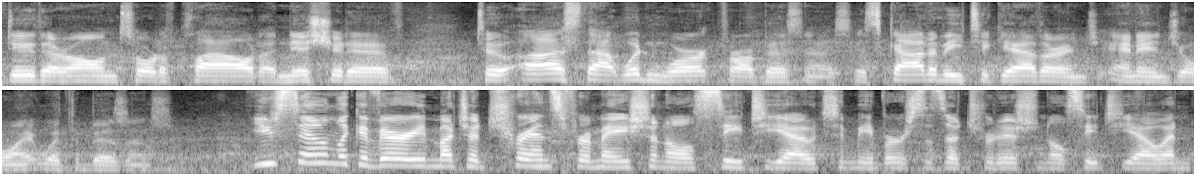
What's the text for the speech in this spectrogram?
do their own sort of cloud initiative to us, that wouldn't work for our business. It's got to be together and, and enjoy it with the business. You sound like a very much a transformational CTO to me versus a traditional CTO, and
